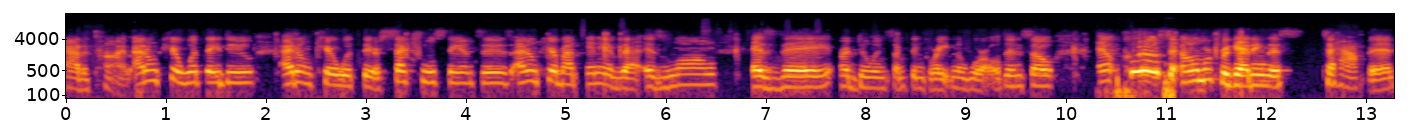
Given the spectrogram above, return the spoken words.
at a time. I don't care what they do. I don't care what their sexual stance is. I don't care about any of that as long as they are doing something great in the world. And so, kudos to Elmer for getting this to happen.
